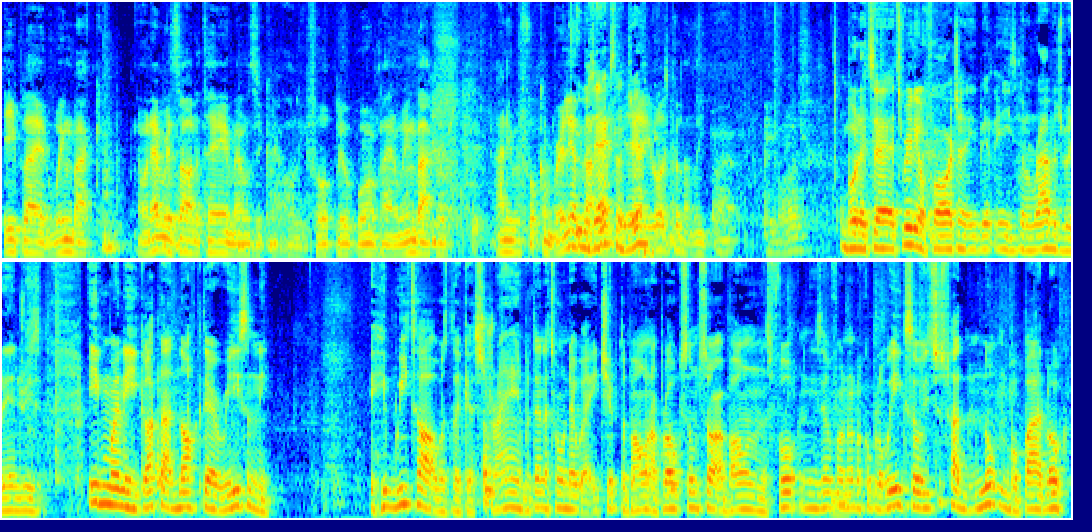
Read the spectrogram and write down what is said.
he played wing back. And whenever we saw the team, I was like, holy fuck, Luke Warren playing wing back. Like, and he was fucking brilliant. He was excellent, night. yeah. he was good. That night. He was. But it's uh, it's really unfortunate. He's been he's been ravaged with injuries. Even when he got that knock there recently, he, we thought it was like a strain, but then it turned out he chipped a bone or broke some sort of bone in his foot, and he's out for another couple of weeks. So he's just had nothing but bad luck.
